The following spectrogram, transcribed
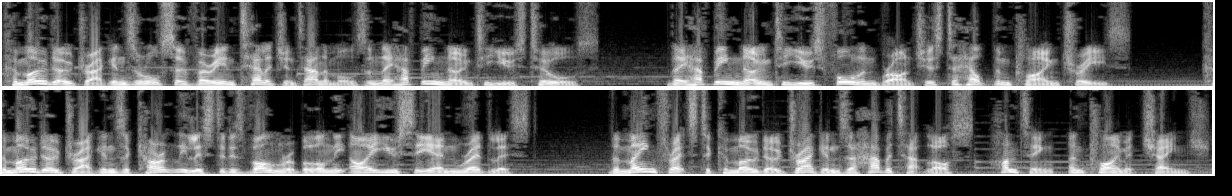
Komodo dragons are also very intelligent animals and they have been known to use tools. They have been known to use fallen branches to help them climb trees. Komodo dragons are currently listed as vulnerable on the IUCN Red List. The main threats to Komodo dragons are habitat loss, hunting, and climate change.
